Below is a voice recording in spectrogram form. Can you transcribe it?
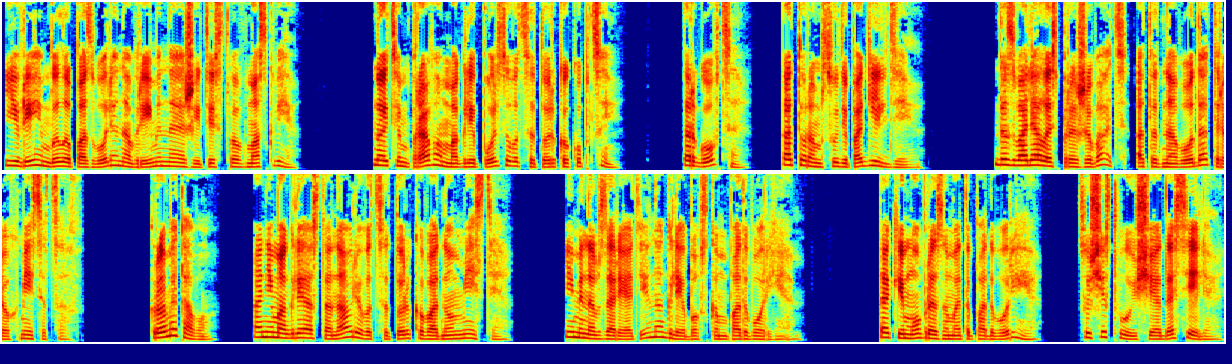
евреям было позволено временное жительство в Москве. Но этим правом могли пользоваться только купцы. Торговцы, которым, судя по гильдии, дозволялось проживать от одного до трех месяцев. Кроме того, они могли останавливаться только в одном месте, именно в Зарядье на Глебовском подворье. Таким образом, это подворье, существующее доселе,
